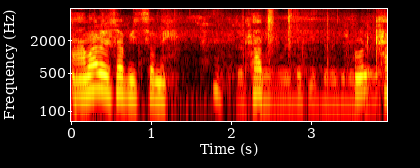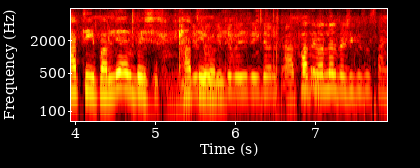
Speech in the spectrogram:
আমার ওইসব ইচ্ছা নেই। খাত- বেচে। খাতি পারলে আর বেশি খাতি পারলে। বেচে হাতে পারলে বেশি কিছু চাই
